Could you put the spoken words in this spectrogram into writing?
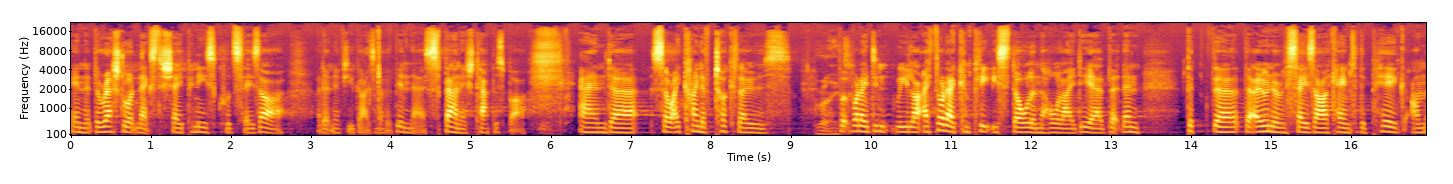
in the restaurant next to Chez Panisse called Cesar. I don't know if you guys have ever been there, Spanish tapas bar. And uh, so I kind of took those Right. but what I didn't realize, I thought I'd completely stolen the whole idea. But then the, the, owner of Cesar came to the pig on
